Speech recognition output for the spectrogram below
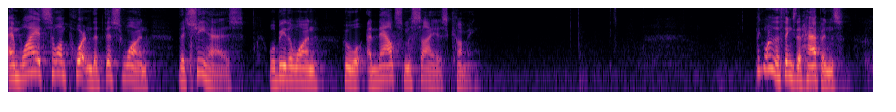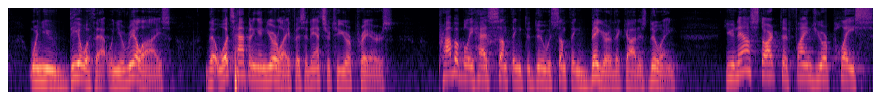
And why it's so important that this one that she has will be the one who will announce Messiah's coming. I think one of the things that happens when you deal with that, when you realize that what's happening in your life as an answer to your prayers probably has something to do with something bigger that God is doing, you now start to find your place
